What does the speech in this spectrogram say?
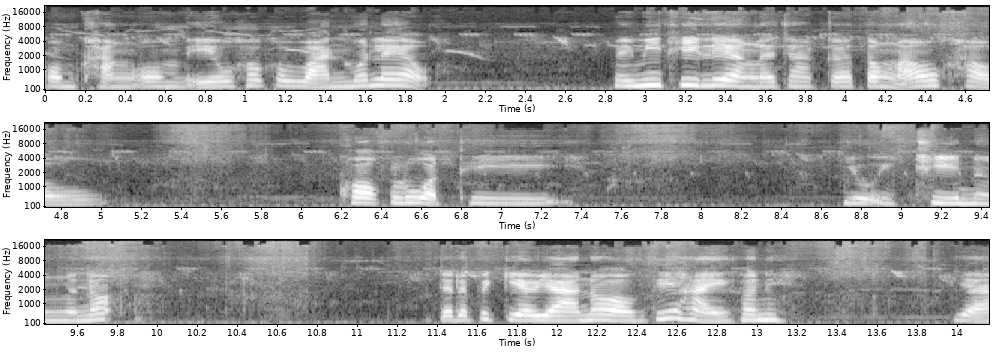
ออมคังออมเอวเขาก็หวันหมดแล้ว ไม่มีที่เลี้ยงแล้วจ้ะก็ต้องเอาเขาคอกลวดที่อยู่อีกทีหนึ่งอะเนาะจะได้ไปเกี่ยวยานอกที่ไห้เขานี่ยา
